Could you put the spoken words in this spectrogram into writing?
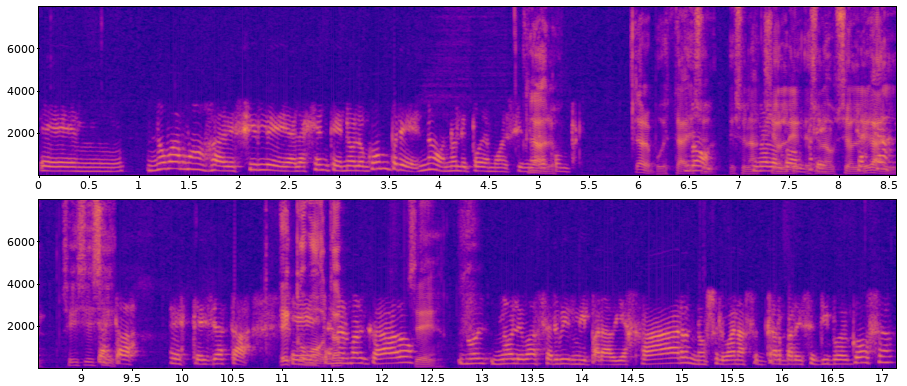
Eh, no vamos a decirle a la gente no lo compre, no, no le podemos decir no lo compre. Claro, porque está, es, una, opción, legal. Sí, sí, sí. Ya está, este, ya está. Es como, está en el mercado, no, no le va a servir ni para viajar, no se lo van a aceptar para ese tipo de cosas.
